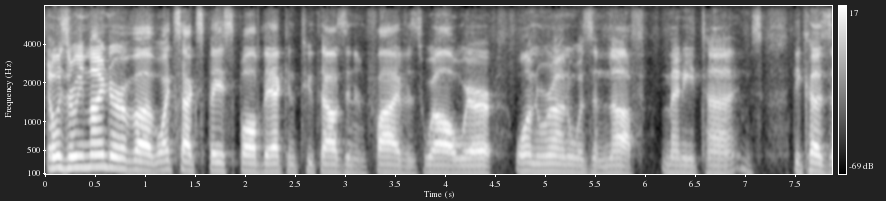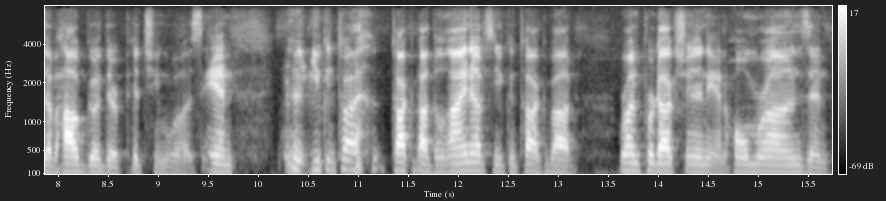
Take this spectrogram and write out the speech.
It was a reminder of uh, White Sox baseball back in 2005 as well, where one run was enough many times because of how good their pitching was. And you can talk talk about the lineups, you can talk about run production and home runs and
